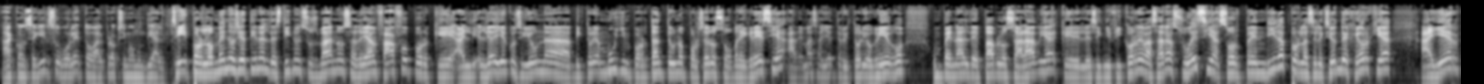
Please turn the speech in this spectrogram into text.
a conseguir su boleto al próximo Mundial. Sí, por lo menos ya tiene el destino en sus manos Adrián Fafo porque el día de ayer consiguió una victoria muy importante, 1 por 0 sobre Grecia, además allá en territorio griego, un penal de Pablo Sarabia que le significó rebasar a Suecia, sorprendida por la selección de Georgia. Ayer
